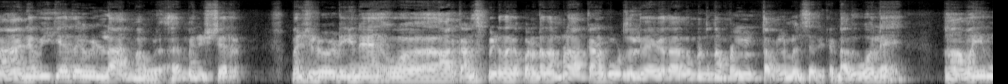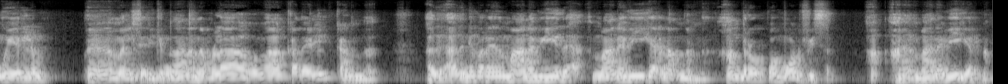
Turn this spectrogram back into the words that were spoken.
മാനവികതയുള്ള ആത്മാവ്. അത് മനുഷ്യർ മനുഷ്യരോട് ഇങ്ങനെ ആർക്കാണ് സ്പീഡ് എന്നൊക്കെ പറഞ്ഞിട്ട് നമ്മൾ ആർക്കാണ് കൂടുതൽ വേഗത എന്ന് പറഞ്ഞാൽ നമ്മൾ തമ്മിൽ മത്സരിക്കേണ്ടത്. അതുപോലെ ആമയും മുയലിലും മത്സരിക്കുന്നതാണ് നമ്മൾ ആ ആ കഥയിൽ കാണുന്നത്. അത് അതിന് പറയുന്നത് മാനവീയത മാനവീകരണം എന്നാണ്. ആന്ത്രോപ്പോമോർഫിസം മാനവീകരണം.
